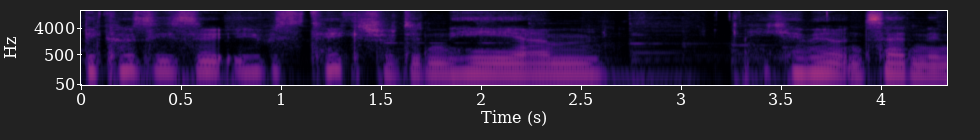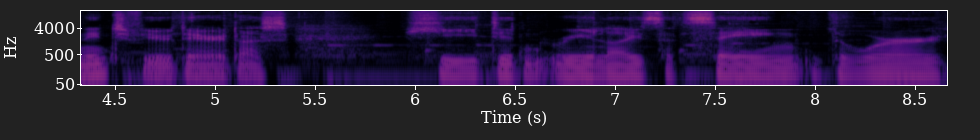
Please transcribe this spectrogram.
Because he's a, he was a texture, didn't he? Um, he came out and said in an interview there that he didn't realize that saying the word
